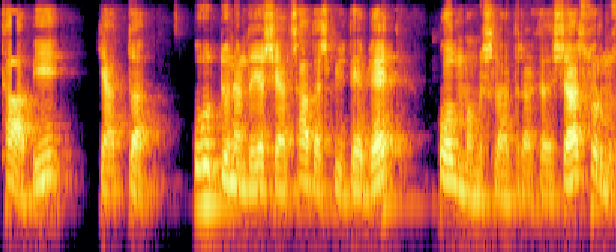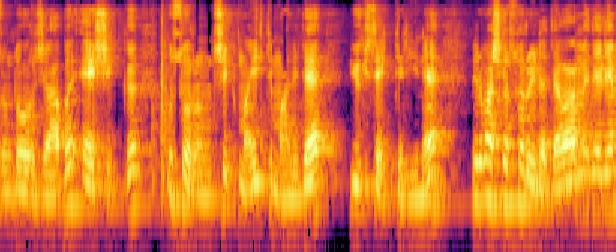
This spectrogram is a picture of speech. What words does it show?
tabi ya da o dönemde yaşayan çağdaş bir devlet olmamışlardır arkadaşlar. Sorumuzun doğru cevabı E şıkkı. Bu sorunun çıkma ihtimali de yüksektir yine. Bir başka soruyla devam edelim.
